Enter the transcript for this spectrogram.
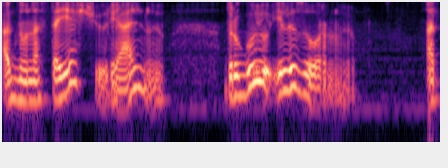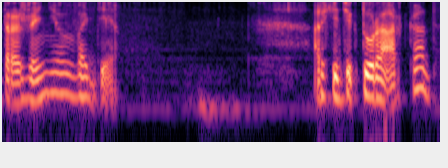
Одну настоящую, реальную, другую иллюзорную. Отражение в воде. Архитектура аркад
